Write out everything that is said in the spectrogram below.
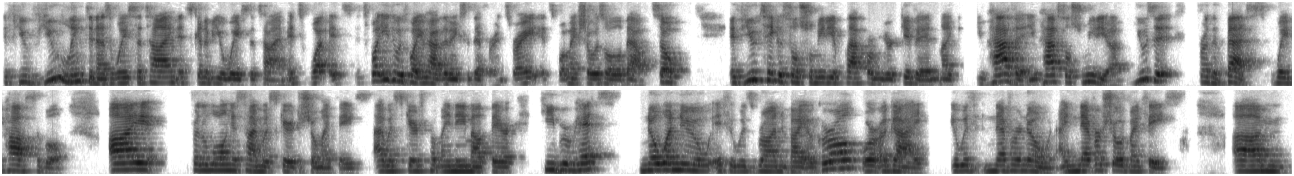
if you view LinkedIn as a waste of time, it's going to be a waste of time. It's what it's it's what you do with what you have that makes a difference, right? It's what my show is all about. So if you take a social media platform you're given, like you have it, you have social media, use it for the best way possible. I for the longest time was scared to show my face. I was scared to put my name out there. Hebrew hits, no one knew if it was run by a girl or a guy. It was never known. I never showed my face. Um,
